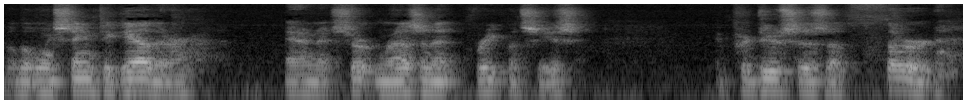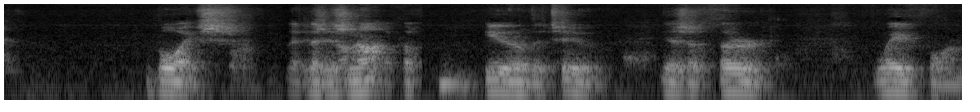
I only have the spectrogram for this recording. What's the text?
But when we sing together, and at certain resonant frequencies, it produces a third voice that is, that is not, not either of the two, is a third waveform.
